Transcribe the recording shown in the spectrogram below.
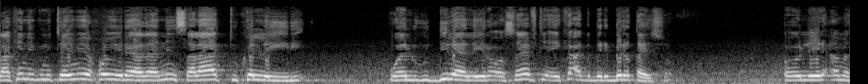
laakiin ibnu taymiya wuxuu yidhaahdaa nin salaad tuka la yidhi waa lagu dilaa la yidhi oo seeftii ay ka agbirbirqayso oo la yidhi ama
